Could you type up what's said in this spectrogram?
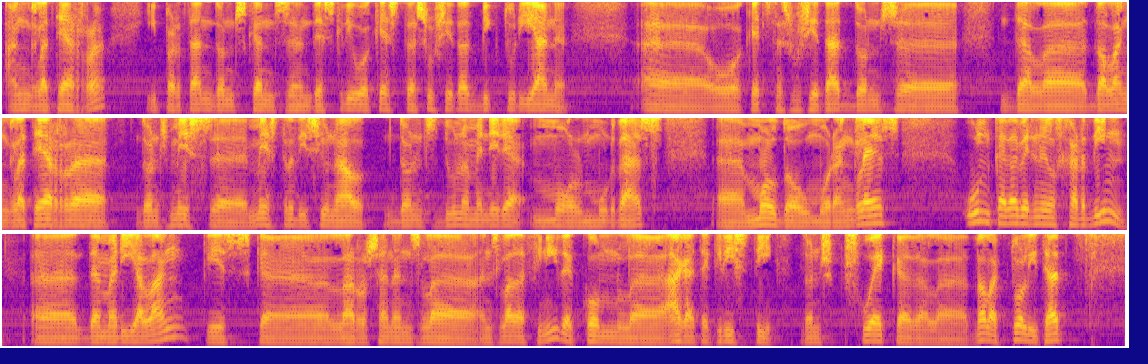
a Anglaterra i per tant doncs, que ens descriu aquesta societat victoriana eh, o aquesta societat doncs, eh, de l'Anglaterra doncs, més, eh, més tradicional doncs, d'una doncs, manera molt mordàs, eh, molt d'humor anglès, un cadàver en el jardín eh, de Maria Lang, que és que la Rosana ens l'ha definida com la Agatha Christie doncs, sueca de l'actualitat, la,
